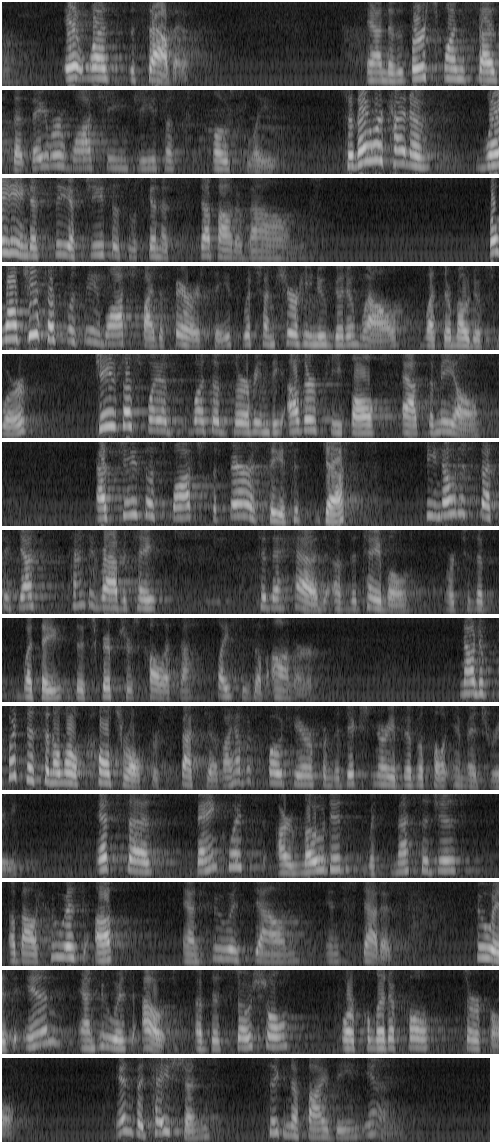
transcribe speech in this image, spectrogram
It was the Sabbath. And the verse 1 says that they were watching Jesus closely. So they were kind of waiting to see if Jesus was going to step out of bounds. But while Jesus was being watched by the Pharisees, which I'm sure he knew good and well what their motives were, Jesus was observing the other people at the meal. As Jesus watched the Pharisees' guests, he noticed that the guests tend to gravitate to the head of the table, or to the, what they, the scriptures call it the places of honor. Now, to put this in a little cultural perspective, I have a quote here from the Dictionary of Biblical Imagery. It says, Banquets are loaded with messages about who is up and who is down in status, who is in and who is out of the social or political circle. Invitations signify being in.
